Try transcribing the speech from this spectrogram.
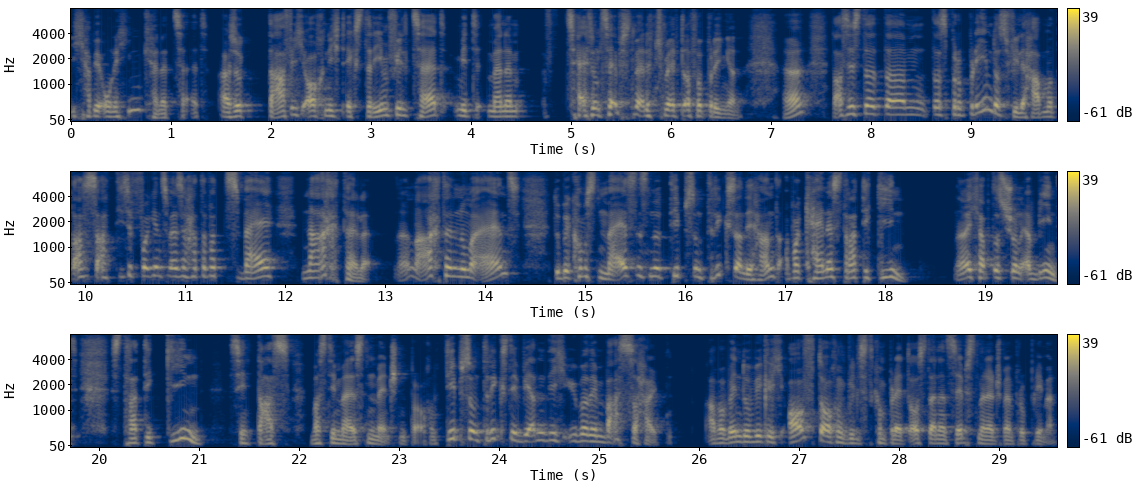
ich habe ja ohnehin keine Zeit. Also darf ich auch nicht extrem viel Zeit mit meinem Zeit- und Selbstmanagement da verbringen. Ja, das ist da, da, das Problem, das viele haben. Und das, diese Vorgehensweise hat aber zwei Nachteile. Ja, Nachteil Nummer eins, du bekommst meistens nur Tipps und Tricks an die Hand, aber keine Strategien. Ja, ich habe das schon erwähnt. Strategien sind das, was die meisten Menschen brauchen. Tipps und Tricks, die werden dich über dem Wasser halten. Aber wenn du wirklich auftauchen willst komplett aus deinen Selbstmanagement-Problemen,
